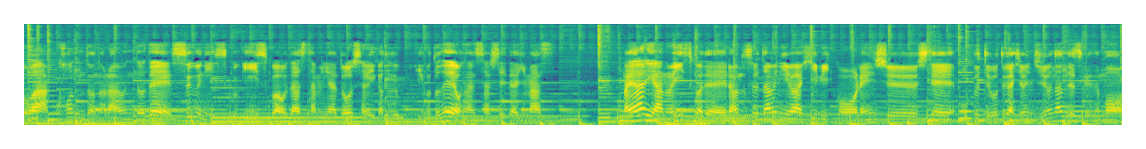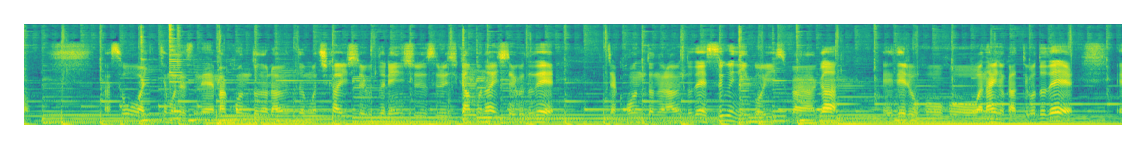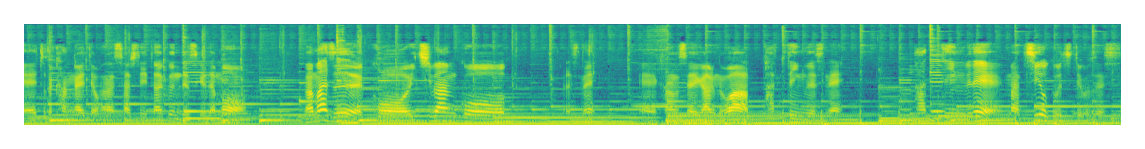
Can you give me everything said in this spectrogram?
今日は今度のラウンドですぐにいいスコアを出すためにはどうしたらいいかということでお話しさせていただきます。まあ、やはりあのいいスコアでラウンドするためには日々こう練習しておくということが非常に重要なんですけれども、まあ、そうは言ってもですね、まあ、今度のラウンドも近いしということで練習する時間もないしということでじゃあ今度のラウンドですぐにこういいスコアが出る方法はないのかということで、えー、ちょっと考えてお話しさせていただくんですけども、まあ、まずこう一番こうですね、えー、可能性があるのはパッティングですね。パッティングで、まあ、強く打つということです。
